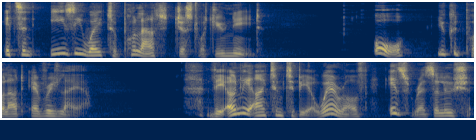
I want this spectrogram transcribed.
it's an easy way to pull out just what you need. Or you could pull out every layer. The only item to be aware of is resolution.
